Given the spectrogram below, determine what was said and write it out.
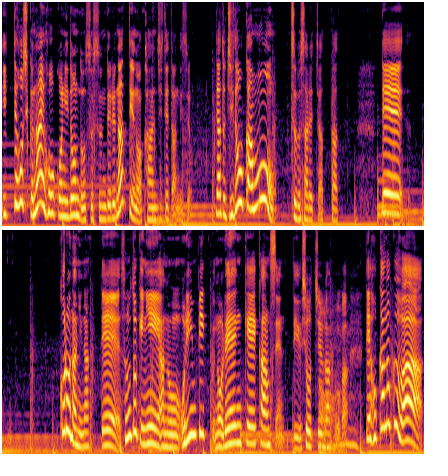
行ってほしくない方向にどんどん進んでるなっていうのは感じてたんですよ。であと児童館も潰されちゃった。でコロナになってその時にあのオリンピックの連携観戦っていう小中学校がで他の区は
